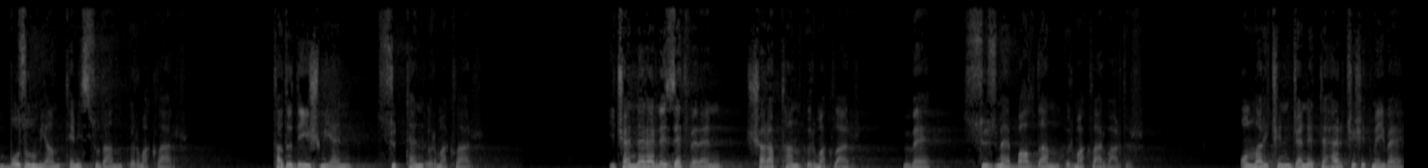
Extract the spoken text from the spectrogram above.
bozulmayan temiz sudan ırmaklar, tadı değişmeyen sütten ırmaklar, içenlere lezzet veren şaraptan ırmaklar ve süzme baldan ırmaklar vardır. Onlar için cennette her çeşit meyve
